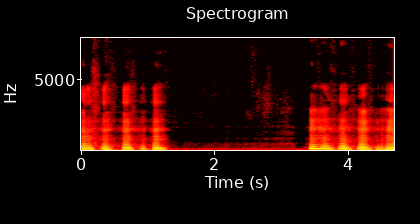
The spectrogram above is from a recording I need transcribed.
Hmm, hmm, hmm, hmm, hmm. Hmm, hmm, hmm, hmm, hmm, hmm.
